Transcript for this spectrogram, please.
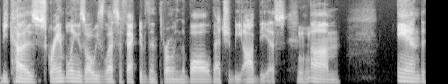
because scrambling is always less effective than throwing the ball. That should be obvious. Mm-hmm. Um, and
